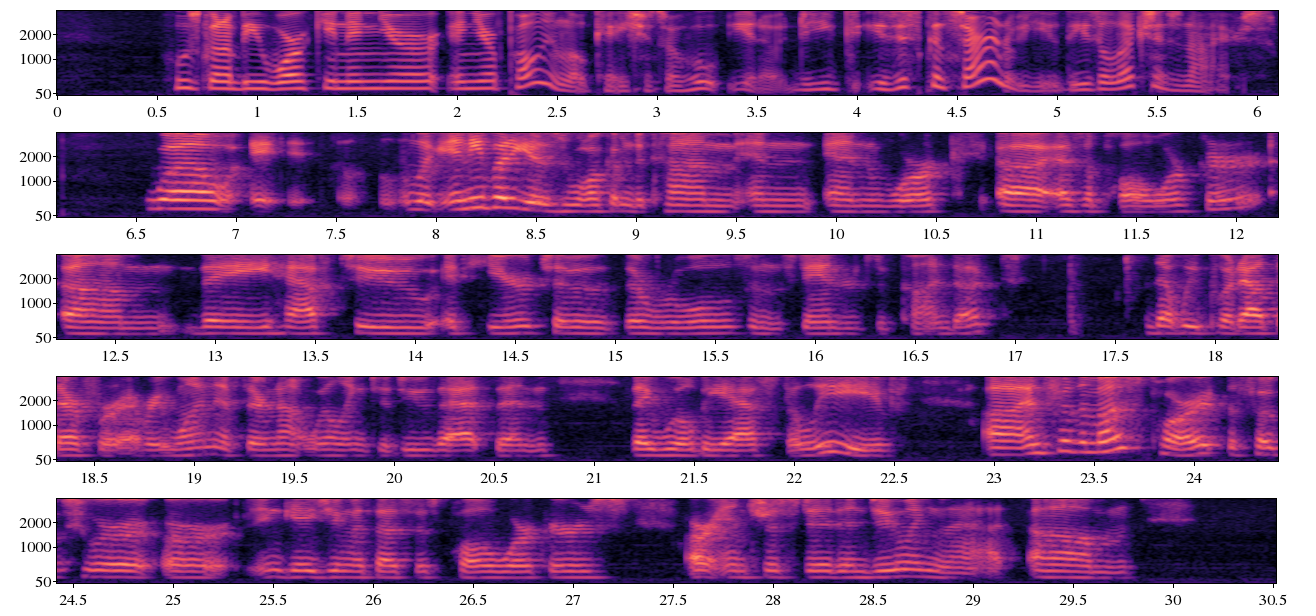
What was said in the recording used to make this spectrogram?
who's going to be working in your in your polling locations, or who you know? Do you is this concern of you? These election deniers. Well, it, look, anybody is welcome to come and, and work uh, as a poll worker. Um, they have to adhere to the rules and standards of conduct that we put out there for everyone. If they're not willing to do that, then they will be asked to leave. Uh, and for the most part, the folks who are, are engaging with us as poll workers are interested in doing that. Um,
